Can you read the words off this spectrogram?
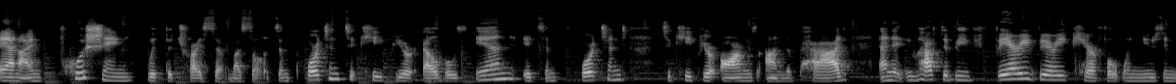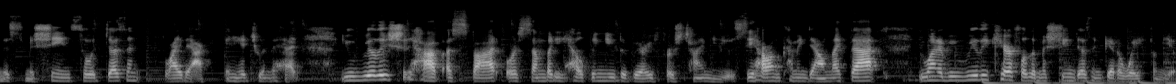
and I'm pushing with the tricep muscle. It's important to keep your elbows in. It's important to keep your arms on the pad. And it, you have to be very, very careful when using this machine so it doesn't fly back and hit you in the head. You really should have a spot or somebody helping you the very first time you use. See how I'm coming down like that? You want to be really careful the machine doesn't get away from you.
